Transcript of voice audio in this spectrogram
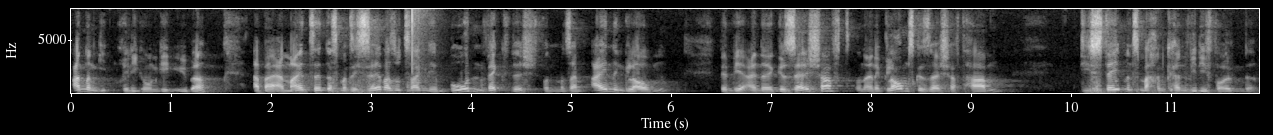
anderen Religionen gegenüber, aber er meinte, dass man sich selber sozusagen den Boden wegwischt von seinem eigenen Glauben, wenn wir eine Gesellschaft und eine Glaubensgesellschaft haben, die Statements machen können wie die folgende.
